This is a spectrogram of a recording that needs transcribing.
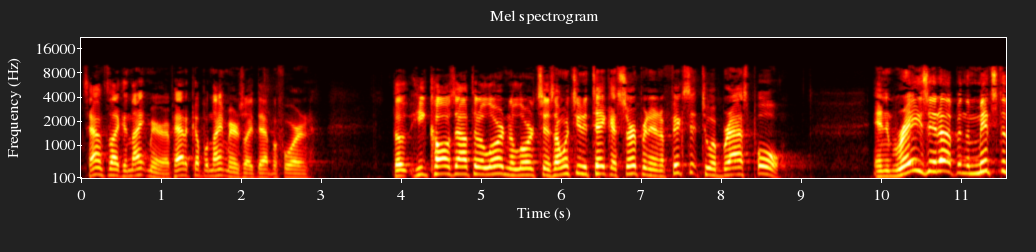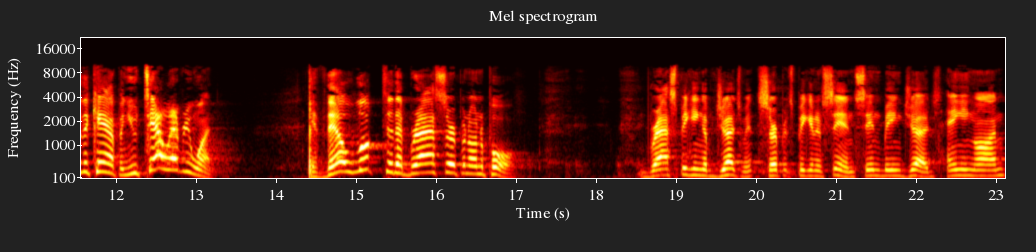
Sounds like a nightmare. I've had a couple nightmares like that before. So he calls out to the Lord, and the Lord says, I want you to take a serpent and affix it to a brass pole and raise it up in the midst of the camp, and you tell everyone if they'll look to the brass serpent on the pole, brass speaking of judgment, serpent speaking of sin, sin being judged, hanging on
